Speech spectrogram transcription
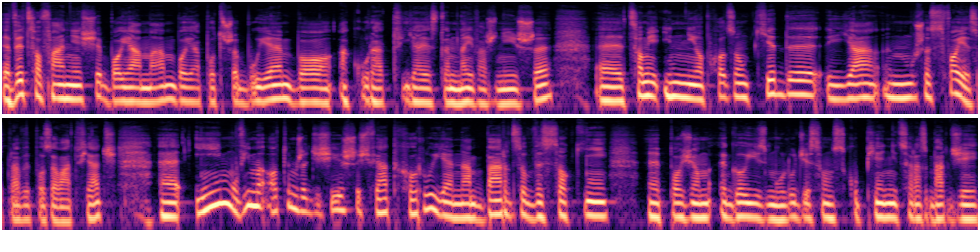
e, wycofanie się, bo ja mam, bo ja potrzebuję, bo akurat ja jestem najważniejszy, e, co mnie inni obchodzą, kiedy ja muszę swoje sprawy pozałatwiać. I mówimy o tym, że dzisiejszy świat choruje na bardzo wysoki poziom egoizmu. Ludzie są skupieni coraz bardziej,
